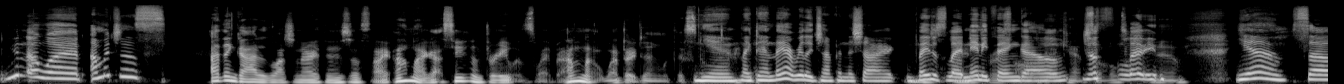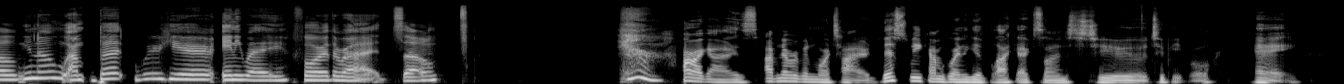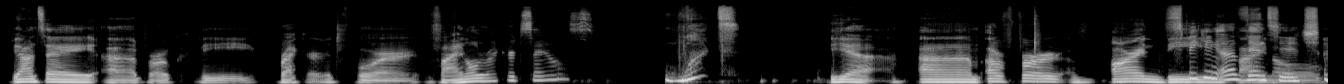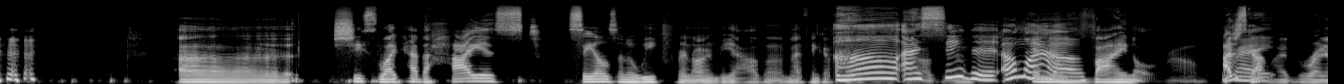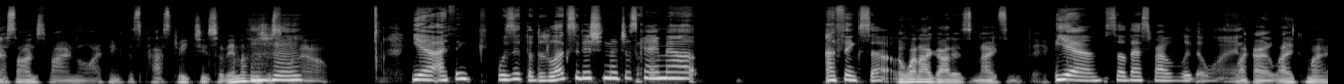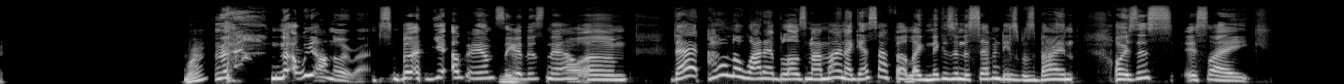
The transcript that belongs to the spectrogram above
You know what? I'ma just I think God is watching Earth and it's just like, oh my God, season three was way better. I don't know what they're doing with this. yeah, like damn, they are really jumping the shark. They just letting anything go. Just letting Yeah. Yeah. So, you know, um, but we're here anyway for the ride. So, yeah. All right, guys. I've never been more tired. This week, I'm going to give black excellence to two people. A, Beyonce uh, broke the record for vinyl record sales. What? Yeah, um, or for R and B. Speaking of vintage. uh, she's like had the highest sales in a week for an R and B album. I think. I've Oh, I see that. Oh, wow. in the vinyl realm. I just Right. got my Renaissance vinyl, I think, this past week too. So they must have just Mhm. went out. Yeah, I think, was it the deluxe edition that just came out? I think so. The one I got is nice and thick. Yeah. So that's probably the one. Like I like my what? no, we all know it rhymes. But yeah, okay, I'm seeing Yeah. this now. Um that I don't know why that blows my mind. I guess I felt like niggas in the 70s was buying or is this it's like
